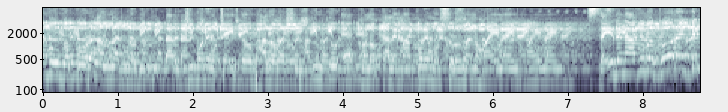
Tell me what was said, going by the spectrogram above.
আবু বকর নবীকে তার জীবনের চাইতেও ভালোবাসে, কিন্তু এখনও কালেমা পড়ে মুসলমান হয় নাই। সেদিন আবু বকর একদিন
